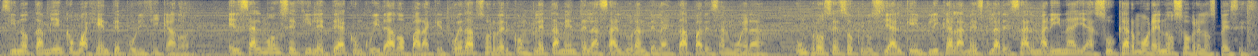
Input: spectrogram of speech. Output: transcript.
sino también como agente purificador. El salmón se filetea con cuidado para que pueda absorber completamente la sal durante la etapa de salmuera, un proceso crucial que implica la mezcla de sal marina y azúcar moreno sobre los peces.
